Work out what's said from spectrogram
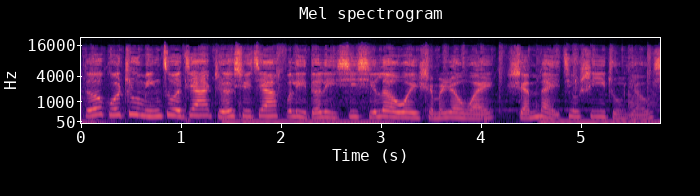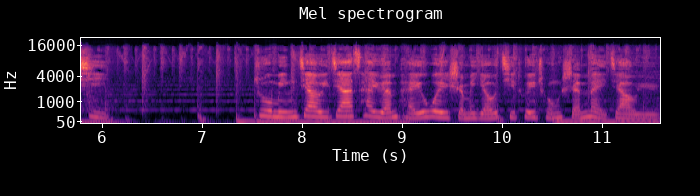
德国著名作家、哲学家弗里德里希·席勒为什么认为审美就是一种游戏？著名教育家蔡元培为什么尤其推崇审美教育？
